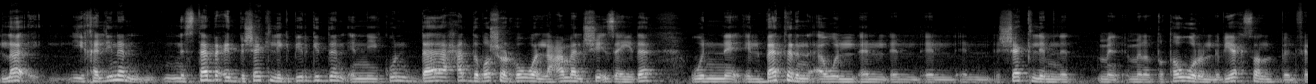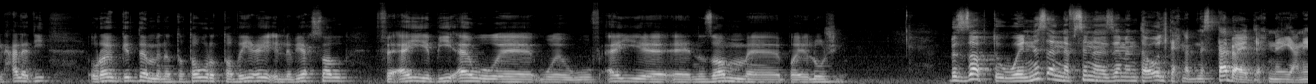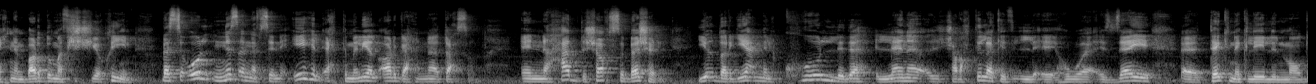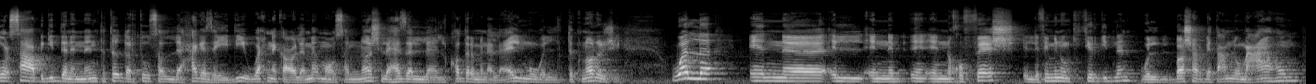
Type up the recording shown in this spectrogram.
لا يخلينا نستبعد بشكل كبير جدا إن يكون ده حد بشر هو اللي عمل شيء زي ده وإن الباترن أو ال ال ال ال الشكل من من التطور اللي بيحصل في الحالة دي قريب جدا من التطور الطبيعي اللي بيحصل في أي بيئة وفي أي نظام بيولوجي. بالظبط ونسأل نفسنا زي ما أنت قلت إحنا بنستبعد إحنا يعني إحنا برضو ما فيش يقين. بس قول نسأل نفسنا إيه الاحتمالية الأرجح إنها تحصل؟ إن حد شخص بشري يقدر يعمل كل ده اللي أنا شرحت لك هو إزاي technically للموضوع صعب جدا إن أنت تقدر توصل لحاجة زي دي وإحنا كعلماء ما وصلناش لهذا القدر من العلم والتكنولوجي ولا إن إن إن خفاش اللي في منهم كتير جدا والبشر بيتعاملوا معاهم آه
